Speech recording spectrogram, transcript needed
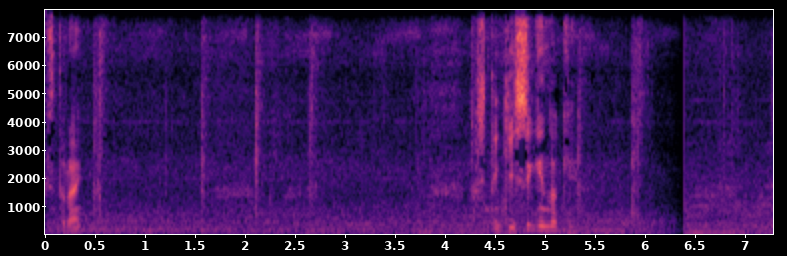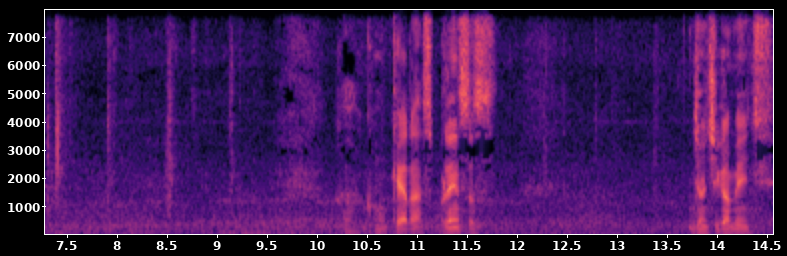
Estranho. Que tem que ir seguindo aqui. Ah, como que eram as prensas de antigamente.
